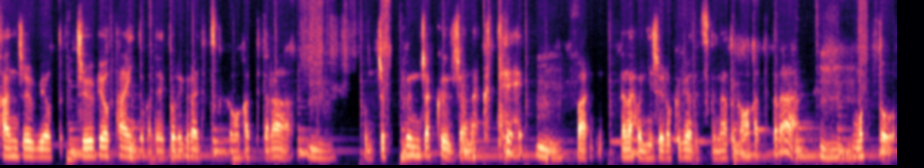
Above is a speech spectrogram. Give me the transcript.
30秒と10秒単位とかでどれぐらいでつくか分かってたらうん。その10分弱じゃなくて、うん。まあ、7分26秒でつくなとか分かってたらうんうんもっと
